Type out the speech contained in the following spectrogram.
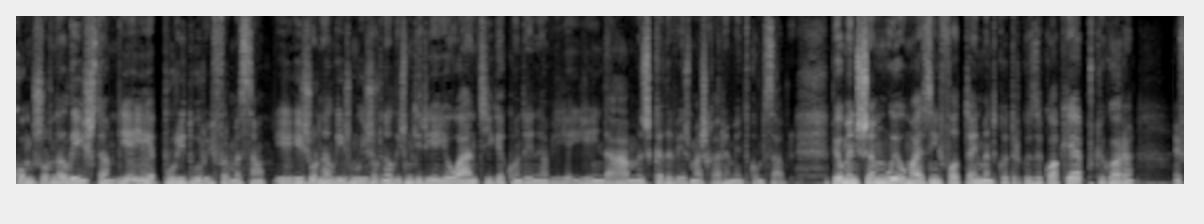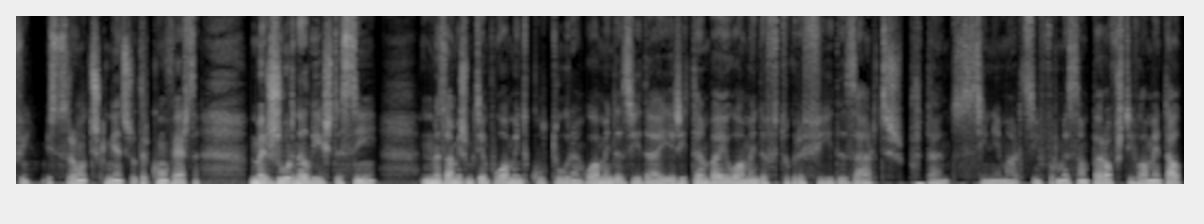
como jornalista, e aí uhum. é puro e duro informação, e, e, uhum. jornalismo, e jornalismo diria eu à antiga, quando ainda havia, e ainda há, mas cada vez mais raramente, como sabe. Pelo menos chamo eu mais infotainment que outra coisa qualquer, porque agora enfim, isso serão outros 500, outra conversa, mas jornalista sim, mas ao mesmo tempo o homem de cultura, o homem das ideias e também o homem da fotografia e das artes. Portanto, cinema, artes informação para o Festival Mental,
